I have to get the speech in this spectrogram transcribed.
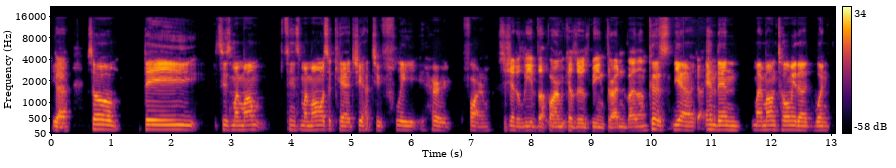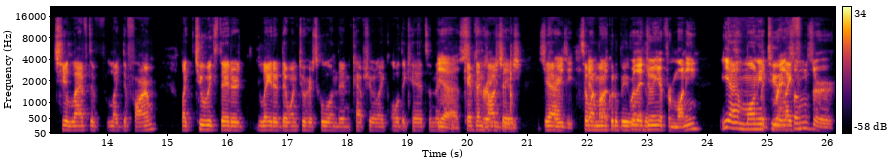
yeah. Yeah. So they, since my mom, since my mom was a kid, she had to flee her farm So she had to leave the farm because it was being threatened by them. Cause yeah, Gotcha. and then my mom told me that when she left the like the farm, like two weeks later, later they went to her school and then captured like all the kids and then Yeah, kept them hostage. It's Yeah. crazy. So my And mom what- could be. Were they doing it for money, Yeah, money like to like or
